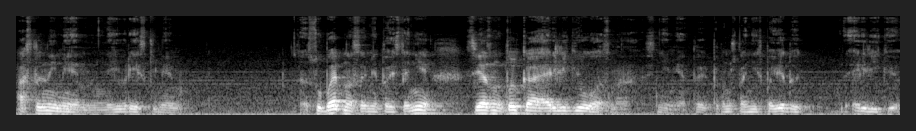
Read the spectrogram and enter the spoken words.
остальными еврейскими субэтносами, то есть они связаны только религиозно с ними, то есть, потому что они исповедуют религию.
